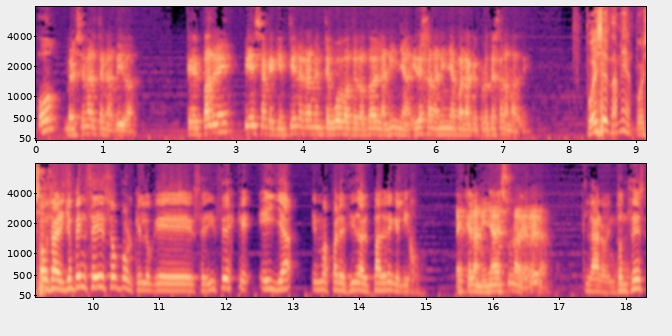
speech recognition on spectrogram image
O versión alternativa. Que el padre piensa que quien tiene realmente huevos de los dos es la niña y deja a la niña para que proteja a la madre. Puede ser también, puede ser. Vamos a ver, yo pensé eso porque lo que se dice es que ella es más parecida al padre que el hijo. Es que la niña es una guerrera. Claro, entonces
